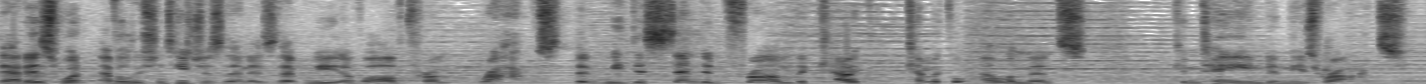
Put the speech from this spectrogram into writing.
that is what evolution teaches then, is that we evolved from rocks, that we descended from the chemical elements contained in these rocks.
